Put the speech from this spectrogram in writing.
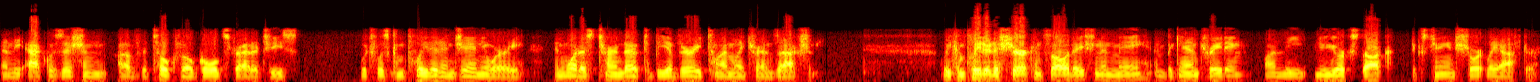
and the acquisition of the Tocqueville Gold Strategies, which was completed in January in what has turned out to be a very timely transaction. We completed a share consolidation in May and began trading on the New York Stock Exchange shortly after.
